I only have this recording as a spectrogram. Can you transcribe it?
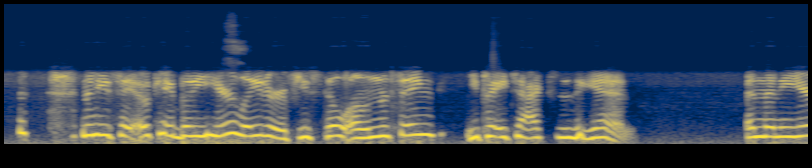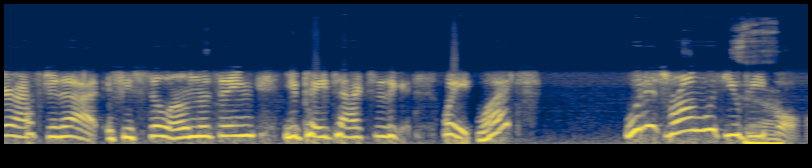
then you say, okay, but a year later, if you still own the thing, you pay taxes again. And then a year after that, if you still own the thing, you pay taxes again. Wait, what? What is wrong with you Yeah. people?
